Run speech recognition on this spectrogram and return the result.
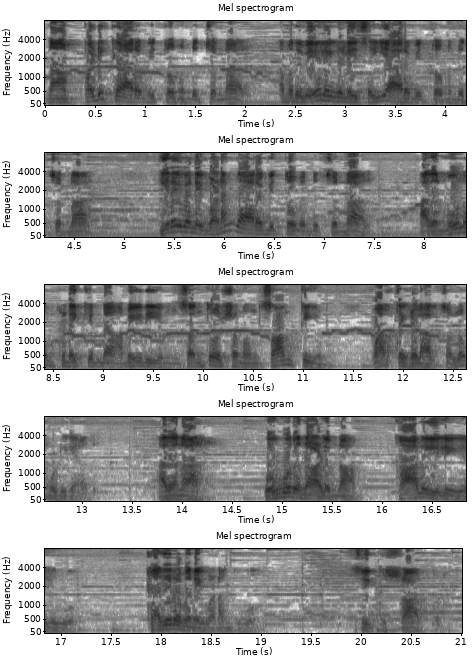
நாம் படிக்க ஆரம்பித்தோம் என்று சொன்னால் நமது வேலைகளை செய்ய ஆரம்பித்தோம் என்று சொன்னால் இறைவனை வணங்க ஆரம்பித்தோம் என்று சொன்னால் அதன் மூலம் கிடைக்கின்ற அமைதியும் சந்தோஷமும் சாந்தியும் வார்த்தைகளால் சொல்ல முடியாது. அதனால் ஒவ்வொரு நாளும் நாம் காலையிலே எழுவோம். கதிரவனை வணங்குவோம். ஸ்ரீ கிருஷ்ணார்ப்பணம்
